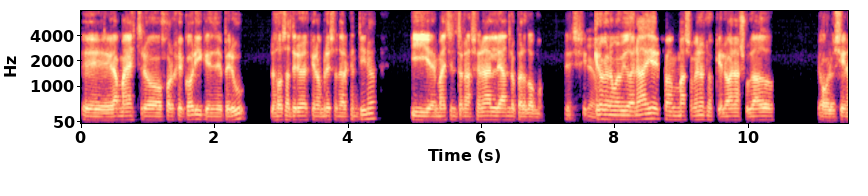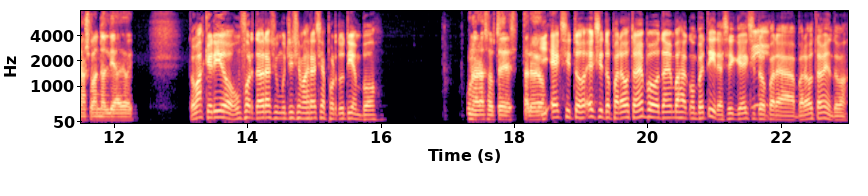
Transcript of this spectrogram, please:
el gran maestro Jorge Cori, que es de Perú, los dos anteriores que nombré son de Argentina, y el maestro internacional Leandro Perdomo. Creo que no me olvido de nadie, son más o menos los que lo han ayudado o lo siguen ayudando al día de hoy. Tomás, querido, un fuerte abrazo y muchísimas gracias por tu tiempo. Un abrazo a ustedes, hasta luego. Y éxitos, éxitos para vos también, porque vos también vas a competir, así que éxitos Sí. para, para vos también, Tomás.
